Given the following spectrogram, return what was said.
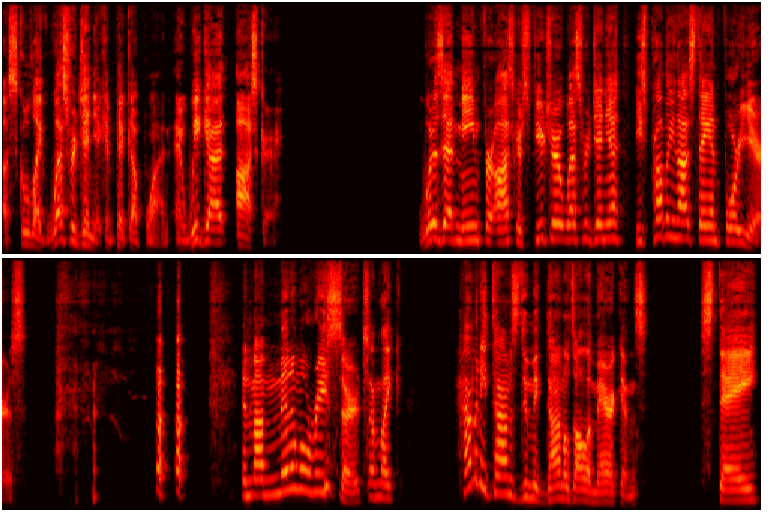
a school like West Virginia can pick up one. And we got Oscar. What does that mean for Oscar's future at West Virginia? He's probably not staying four years. In my minimal research, I'm like, how many times do McDonald's All Americans stay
